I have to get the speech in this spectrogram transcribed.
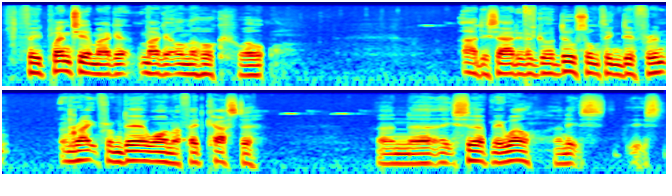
Feed plenty of maggot, maggot on the hook. Well, I decided I'd go do something different and right from day one I fed caster and uh, it served me well and it's it's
